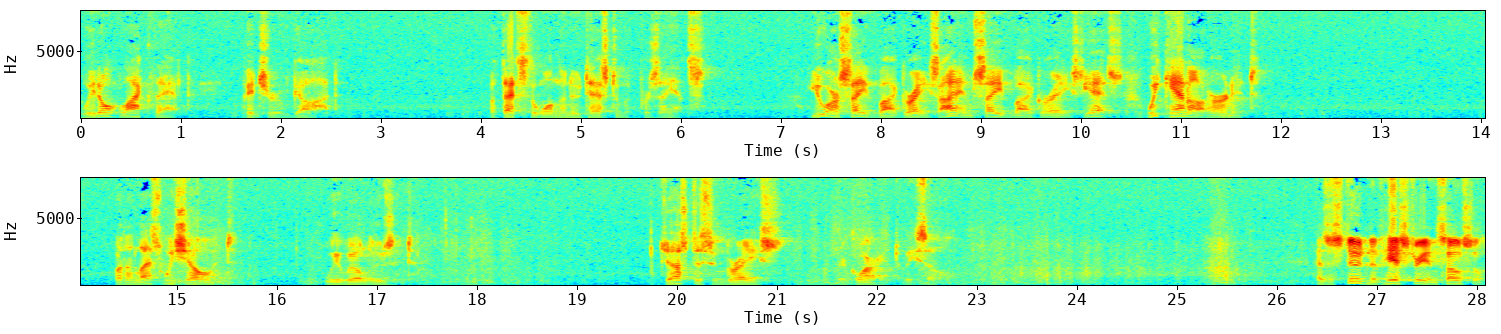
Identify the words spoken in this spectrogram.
We don't like that picture of God. But that's the one the New Testament presents. You are saved by grace. I am saved by grace. Yes, we cannot earn it. But unless we show it, we will lose it. Justice and grace require it to be so. As a student of history and social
